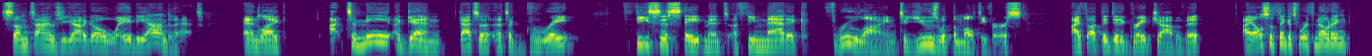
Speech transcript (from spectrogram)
Sometimes you got to go way beyond that. And like to me again, that's a that's a great thesis statement, a thematic through line to use with the multiverse. I thought they did a great job of it. I also think it's worth noting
